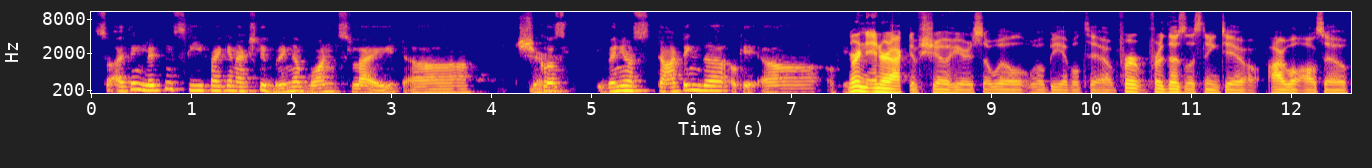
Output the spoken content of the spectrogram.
So I think let me see if I can actually bring up one slide. Uh, sure. Because when you're starting the okay, uh, okay. We're an interactive show here, so we'll we'll be able to for for those listening to. I will also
